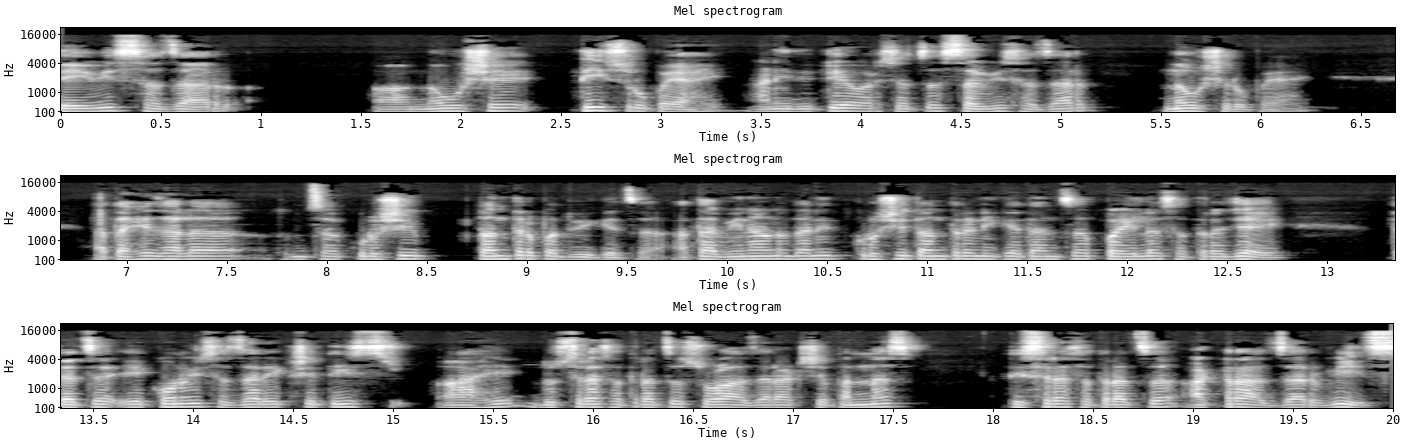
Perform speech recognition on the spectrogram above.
तेवीस हजार नऊशे तीस रुपये आहे आणि द्वितीय वर्षाचं सव्वीस हजार नऊशे रुपये आहे. आता हे झालं तुमचं कृषी तंत्र पदविकेचं आता विनानुदानित कृषी तंत्र निकेतनचं पहिलं सत्र जे आहे त्याचं एकोणवीस हजार एकशे तीस आहे दुसऱ्या सत्राचं सोळा हजार आठशे पन्नास तिसऱ्या सत्राचं अठरा हजार वीस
